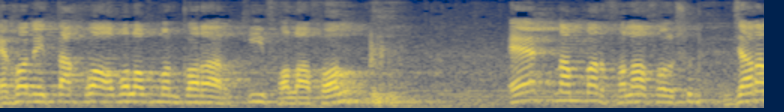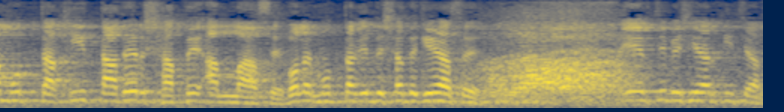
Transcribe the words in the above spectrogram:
এখন এই তাকুয়া অবলম্বন করার কি ফলাফল? এক নাম্বার ফলাফল শুধু যারা মুত্তাকি, তাদের সাথে আল্লাহ আছে। বলেন, মুত্তাকিদের সাথে কে আছে? এর চেয়ে বেশি আর কি চান?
